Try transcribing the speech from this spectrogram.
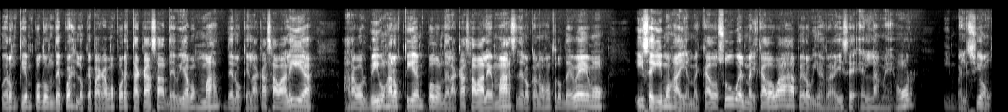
Fueron tiempos donde pues lo que pagamos por esta casa debíamos más de lo que la casa valía. Ahora volvimos a los tiempos donde la casa vale más de lo que nosotros debemos y seguimos ahí. El mercado sube, el mercado baja, pero bien raíces es la mejor inversión.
